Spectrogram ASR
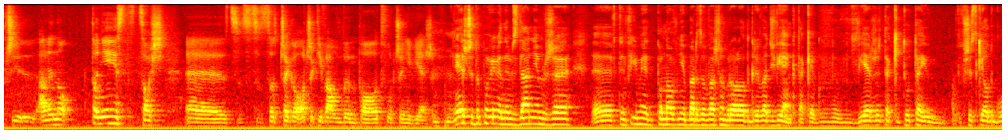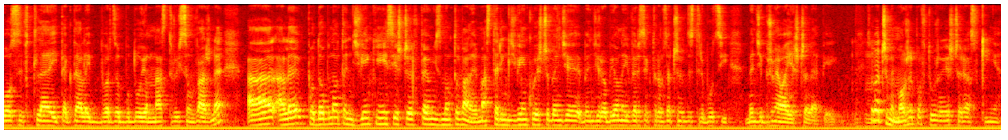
przy, ale no, to nie jest coś, co, co, czego oczekiwałbym po twórczyni wieży. Ja jeszcze dopowiem jednym zdaniem, że e, w tym filmie ponownie bardzo ważną rolę odgrywa dźwięk, tak jak w wieży, tak i tutaj wszystkie odgłosy w tle i tak dalej bardzo budują nastrój, są ważne, a, ale podobno ten dźwięk nie jest jeszcze w pełni zmontowany. Mastering dźwięku jeszcze będzie, będzie robiony i wersja, którą zaczniemy w dystrybucji będzie brzmiała jeszcze lepiej. Zobaczymy, może powtórzę jeszcze raz w kinie.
